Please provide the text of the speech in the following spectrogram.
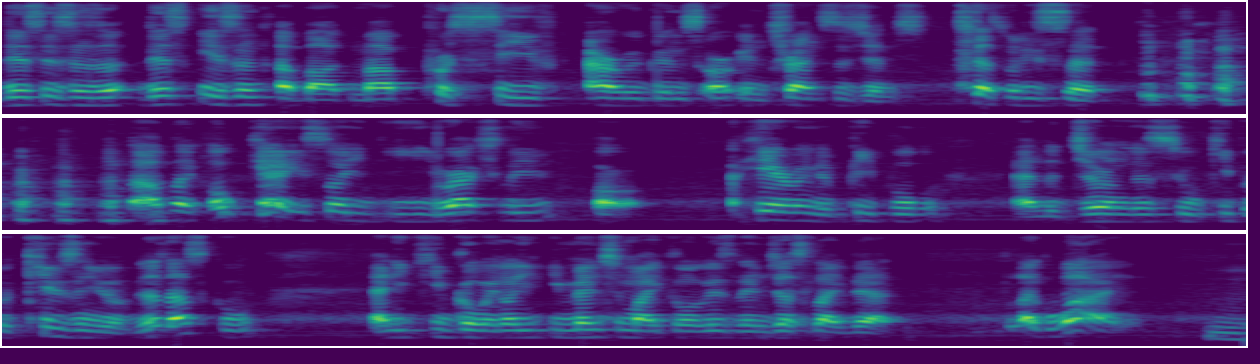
This isn't this isn't about my perceived arrogance or intransigence. That's what he said. I'm like, okay, so you, you actually are hearing the people and the journalists who keep accusing you of this. That's cool. And you keep going on. You, you mentioned Michael, his name just like that. Like, why? Hmm.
